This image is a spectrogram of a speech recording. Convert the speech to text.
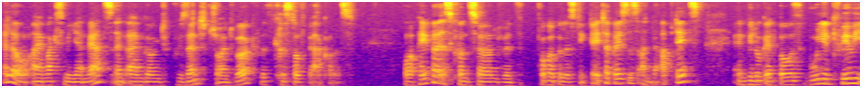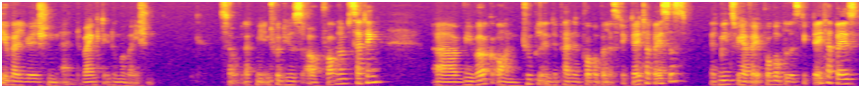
Hello, I'm Maximilian Merz and I'm going to present joint work with Christoph Berkholz. Our paper is concerned with probabilistic databases under updates and we look at both Boolean query evaluation and ranked enumeration. So let me introduce our problem setting. Uh, we work on tuple-independent probabilistic databases. That means we have a probabilistic database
